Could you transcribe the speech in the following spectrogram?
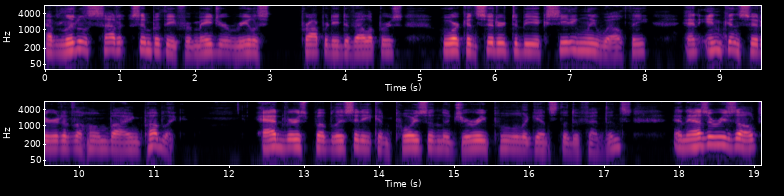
have little sympathy for major real estate property developers who are considered to be exceedingly wealthy and inconsiderate of the home buying public. Adverse publicity can poison the jury pool against the defendants and as a result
